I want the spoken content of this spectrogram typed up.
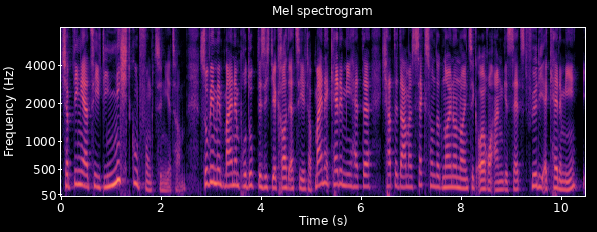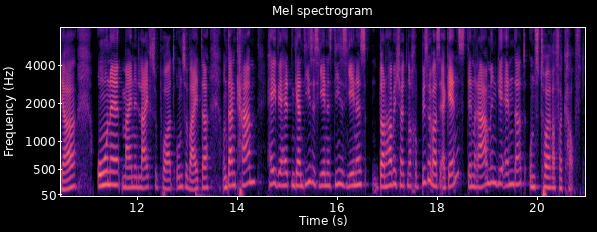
Ich habe Dinge erzählt, die nicht gut funktioniert haben. So wie mit meinem Produkt, das ich dir gerade erzählt habe. Meine Academy hätte, ich hatte damals 699 Euro angesetzt für die Academy, ja, ohne meinen Live-Support und so weiter. Und dann kam, hey, wir hätten gern dieses, jenes, dieses, jenes. Dann habe ich halt noch ein bisschen was ergänzt, den Rahmen geändert, uns teurer verkauft.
